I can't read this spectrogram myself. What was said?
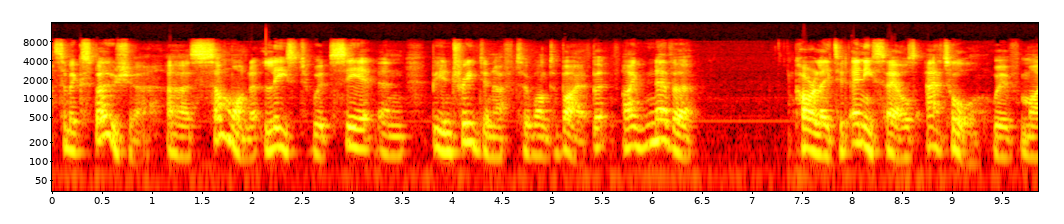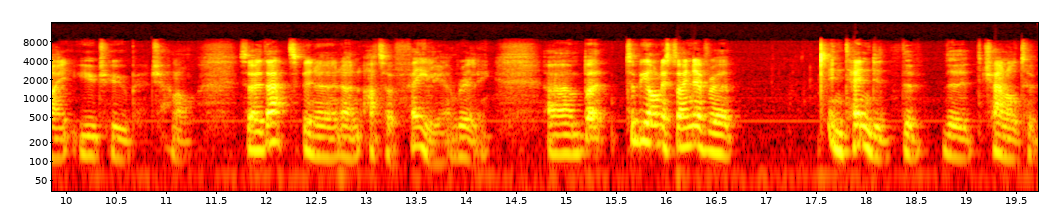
some exposure. Uh, someone at least would see it and be intrigued enough to want to buy it. But I've never correlated any sales at all with my YouTube channel. So that's been an, an utter failure, really. Um, but to be honest, I never intended the the channel to,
